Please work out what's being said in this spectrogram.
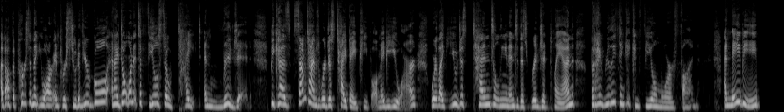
about the person that you are in pursuit of your goal. And I don't want it to feel so tight and rigid because sometimes we're just type A people. Maybe you are, where like you just tend to lean into this rigid plan. But I really think it can feel more fun. And maybe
